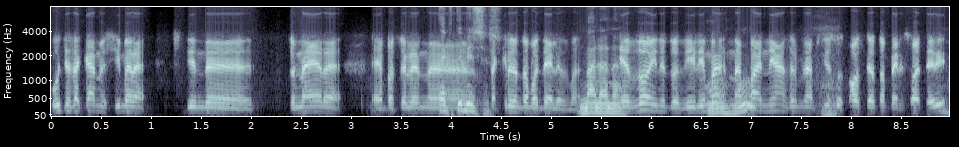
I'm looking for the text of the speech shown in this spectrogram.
Ούτε θα κάνω σήμερα στην, ε, στον αέρα ε, πώς το λένε, θα κρίνω το αποτέλεσμα. Να, ναι, ναι. Εδώ είναι το δίλημα mm-hmm. να πάνε οι άνθρωποι να ψηφίσουν όσο το περισσότεροι,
